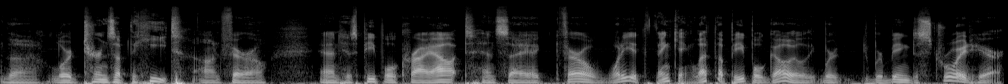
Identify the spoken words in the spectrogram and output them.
the Lord turns up the heat on Pharaoh, and his people cry out and say, Pharaoh, what are you thinking? Let the people go. We're, we're being destroyed here.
